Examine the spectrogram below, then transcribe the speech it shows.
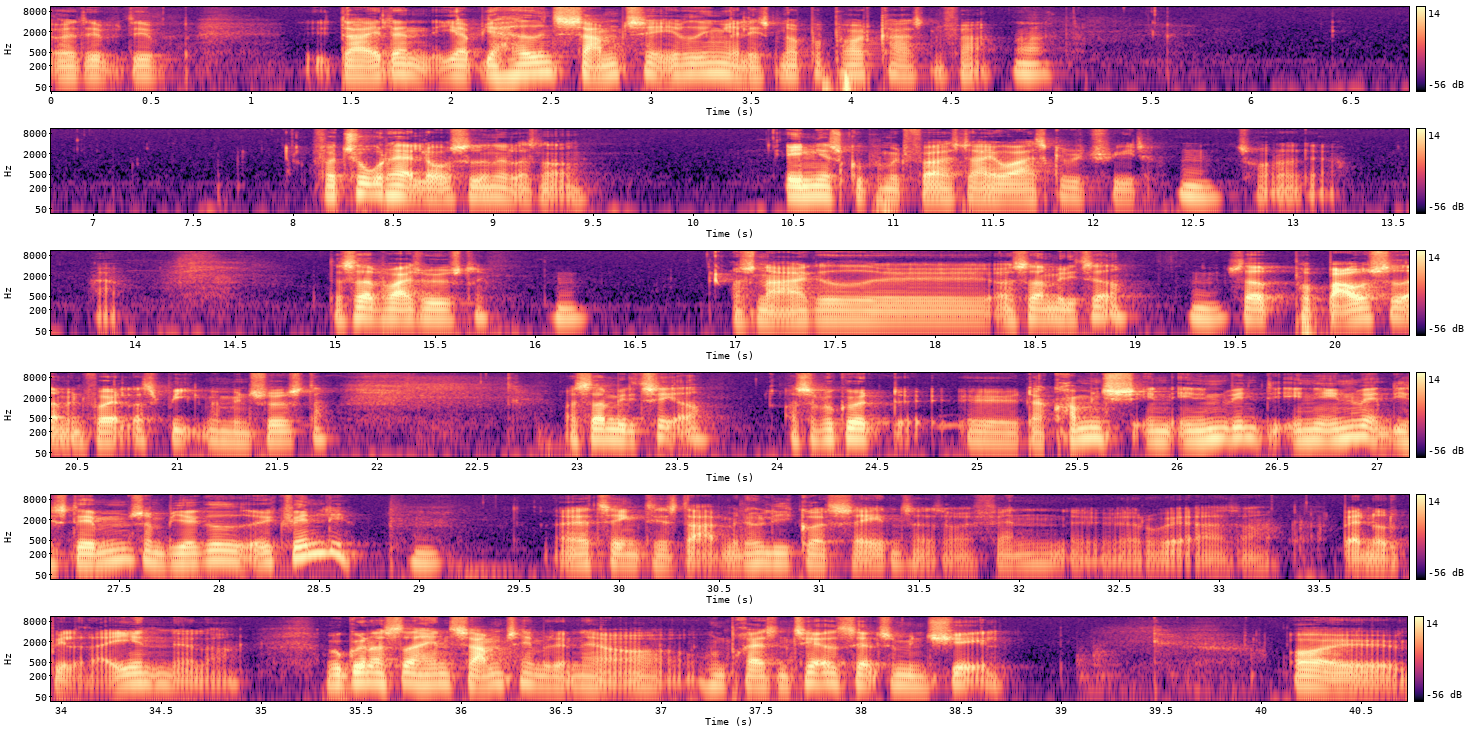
og det, det, der er et eller andet, jeg, jeg havde en samtale, jeg ved ikke, om jeg læste den op på podcasten før. Ja. For to og et halvt år siden eller sådan noget. Inden jeg skulle på mit første ayahuasca retreat. Mm. tror du, der. Ja. Der sad jeg på vej til Østrig. Mm. Og snakkede, øh, og sad og mediterede. Mm. Sad på bagsædet af min forældres bil med min søster. Og sad og mediterede. Og så begyndte øh, der kom en, en, indvendig, en indvendig stemme, som virkede øh, kvindelig. Mm. Og jeg tænkte til at starte, men det var lige godt saten, så altså, hvad fanden øh, er du ved, altså, hvad er det noget, du bilder dig ind, eller... Jeg begynder at sidde og have en samtale med den her, og hun præsenterede sig selv som min sjæl. Og øh,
